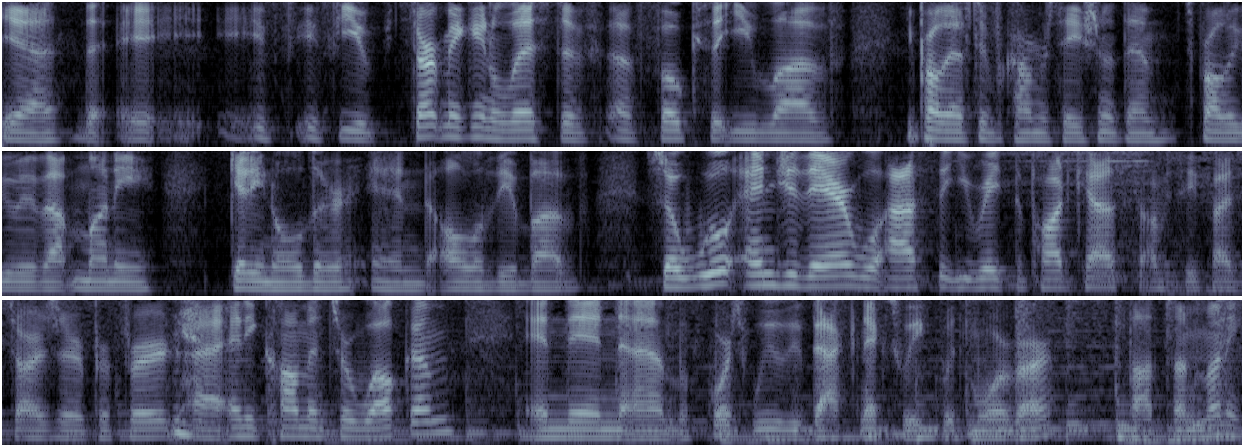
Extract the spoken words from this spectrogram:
yeah, the, if if you start making a list of, of folks that you love, you probably have to have a conversation with them. It's probably going to be about money, getting older, and all of the above. So we'll end you there. We'll ask that you rate the podcast. Obviously, five stars are preferred. Uh, any comments are welcome. And then, um, of course, we'll be back next week with more of our thoughts on money.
